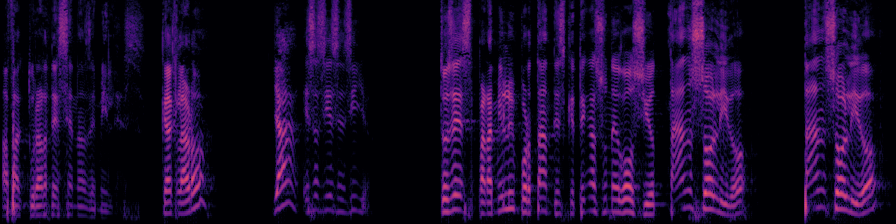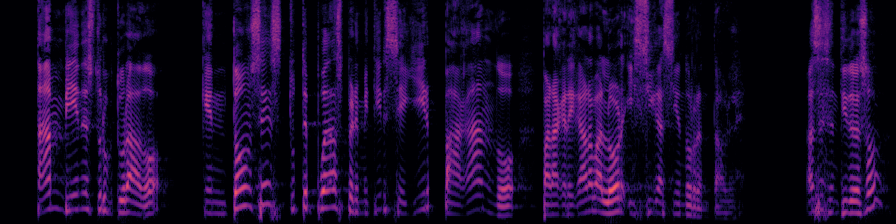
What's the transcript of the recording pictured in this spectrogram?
A facturar decenas de miles. ¿Queda claro? Ya, es así de sencillo. Entonces, para mí lo importante es que tengas un negocio tan sólido, tan sólido, tan bien estructurado, que entonces tú te puedas permitir seguir pagando para agregar valor y siga siendo rentable. ¿Hace sentido eso?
